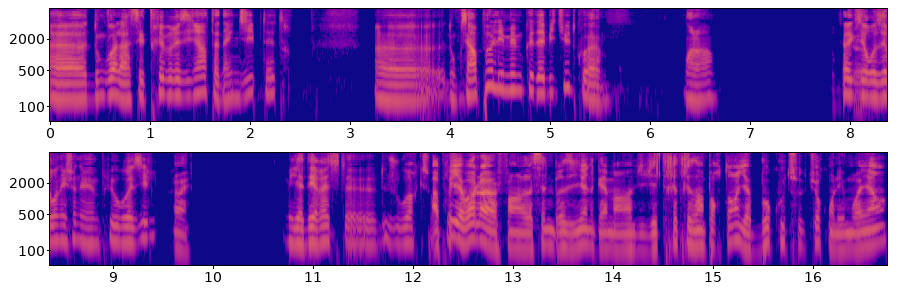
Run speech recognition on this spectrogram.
Euh, donc voilà, c'est très brésilien. T'as 9G peut-être. Euh, donc c'est un peu les mêmes que d'habitude, quoi. Voilà. C'est vrai que euh, 0-0 Nation n'est même plus au Brésil. Ouais. Mais il y a des restes euh, de joueurs qui sont. Après, il y a, voilà, enfin, la scène brésilienne, quand même, a un vivier très très important. Il y a beaucoup de structures qui ont les moyens.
